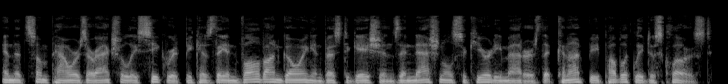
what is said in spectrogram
and that some powers are actually secret because they involve ongoing investigations and national security matters that cannot be publicly disclosed.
